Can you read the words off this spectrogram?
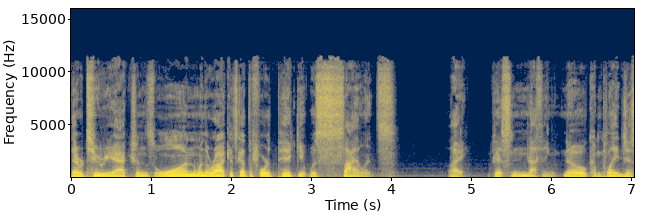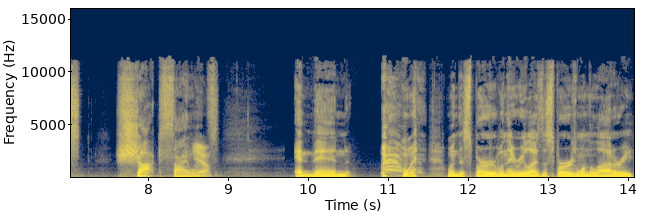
There were two reactions. One, when the Rockets got the fourth pick, it was silence, like just nothing, no complaint, just shocked silence. And then when, when the Spurs, when they realized the Spurs won the lottery,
